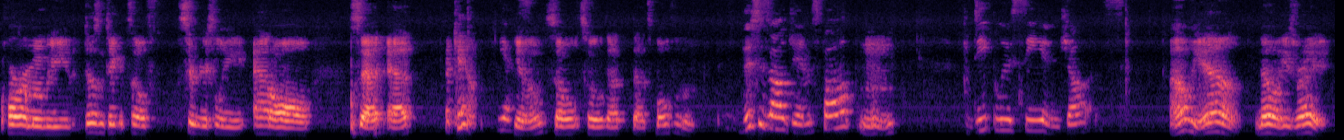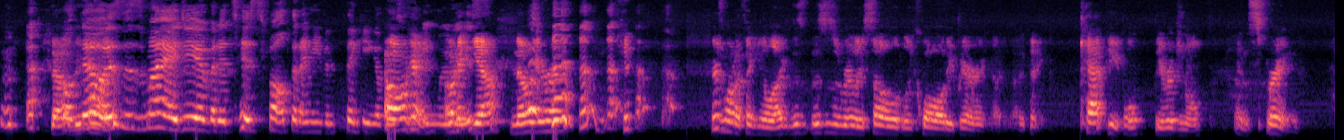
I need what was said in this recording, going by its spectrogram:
horror movie that doesn't take itself seriously at all. Set at a camp, Yes. you know. So, so that that's both of them. This is all Jim's fault. hmm Deep Blue Sea and Jaws. Oh yeah, no, he's right. Well, no, fun. this is my idea, but it's his fault that I'm even thinking of these Oh, okay, movies. okay, yeah, no, you're right. Here's one I think you'll like. This this is a really solidly quality pairing, I, I think. Cat People, the original, and Spring.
